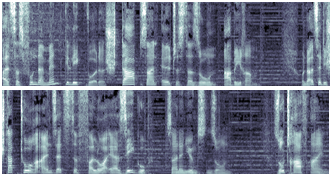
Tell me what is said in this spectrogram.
als das Fundament gelegt wurde, starb sein ältester Sohn Abiram. Und als er die Stadttore einsetzte, verlor er Segub, seinen jüngsten Sohn. So traf ein,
